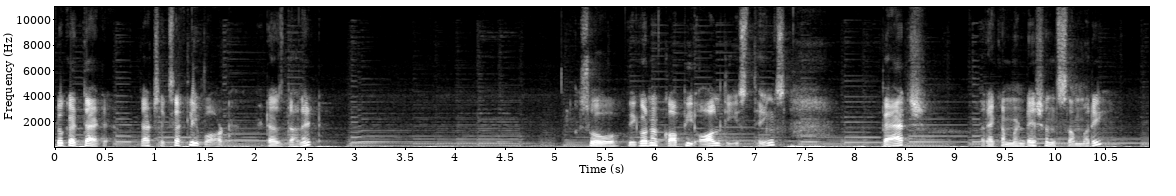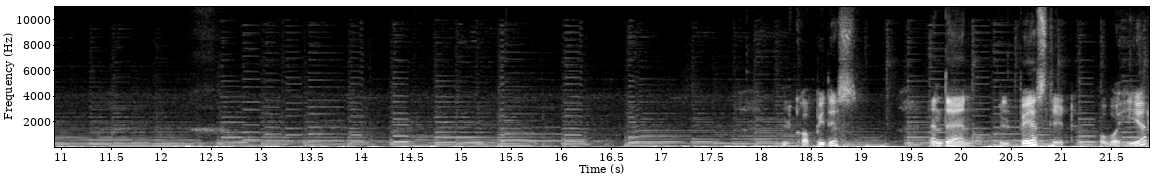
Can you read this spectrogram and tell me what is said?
look at that. That's exactly what it has done it. So we're gonna copy all these things. Patch recommendation summary. We'll copy this and then we'll paste it over here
